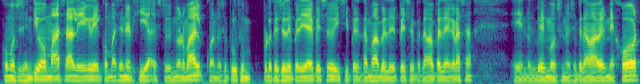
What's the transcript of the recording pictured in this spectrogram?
cómo se sintió más alegre, con más energía. Esto es normal cuando se produce un proceso de pérdida de peso y si empezamos a perder peso, empezamos a perder grasa, eh, nos vemos, nos empezamos a ver mejor,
